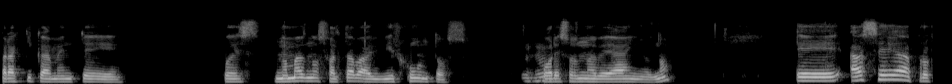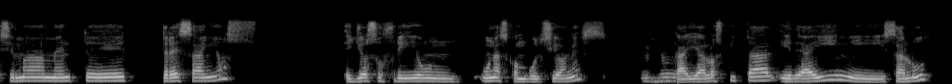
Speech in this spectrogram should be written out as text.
prácticamente, pues nomás nos faltaba vivir juntos por esos nueve años, ¿no? Eh, hace aproximadamente tres años, eh, yo sufrí un- unas convulsiones, caí al hospital y de ahí mi salud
